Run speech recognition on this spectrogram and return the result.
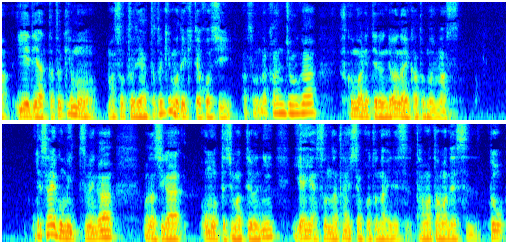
あ、家でやった時も、まあ、外でやった時もできてほしい。そんな感情が含まれてるんではないかと思います。で、最後三つ目が、私が思ってしまったように、いやいや、そんな大したことないです。たまたまです。と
